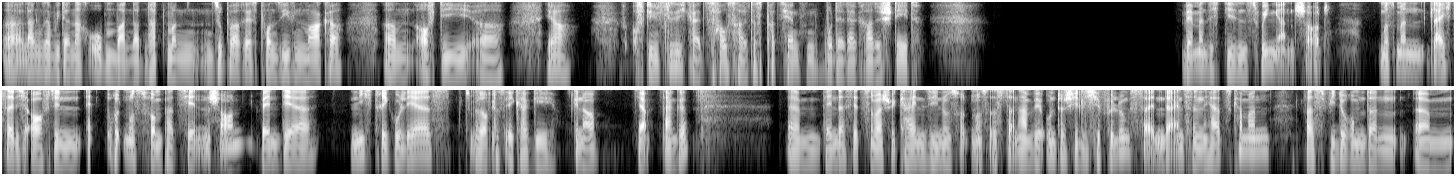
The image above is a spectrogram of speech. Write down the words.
äh, langsam wieder nach oben wandert. Und hat man einen super responsiven Marker ähm, auf die äh, ja auf den Flüssigkeitshaushalt des Patienten, wo der da gerade steht. Wenn man sich diesen Swing anschaut, muss man gleichzeitig auch auf den Rhythmus vom Patienten schauen, wenn der nicht regulär ist. Zum also auf das EKG. Genau. Ja, danke. Ähm, wenn das jetzt zum Beispiel kein Sinusrhythmus ist, dann haben wir unterschiedliche Füllungszeiten der einzelnen Herzkammern, was wiederum dann ähm,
